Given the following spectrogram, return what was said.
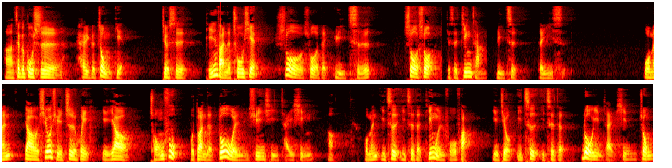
啊，这个故事还有一个重点，就是频繁的出现“烁烁”的语词，“烁烁”就是经常、屡次的意思。我们要修学智慧，也要重复不断的多闻熏习才行啊。我们一次一次的听闻佛法，也就一次一次的烙印在心中。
